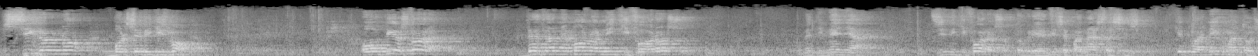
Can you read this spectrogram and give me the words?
σύγχρονο μπολσεβικισμό, ο οποίος τώρα δεν θα είναι μόνο νικηφόρος, με την έννοια της νικηφόρας Οκτωβριανής Επανάστασης και του ανοίγματος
